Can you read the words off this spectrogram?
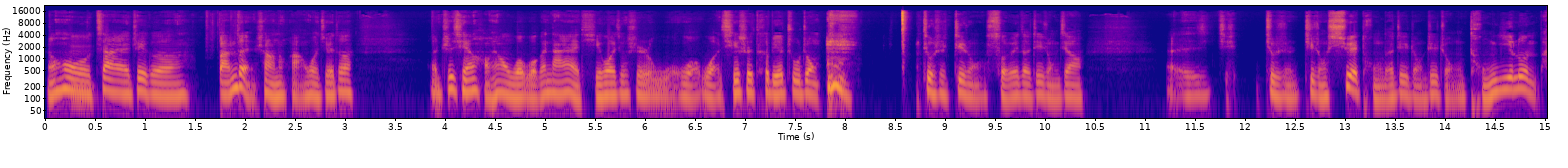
然后嗯在这个版本上的话，我觉得，呃，之前好像我我跟大家也提过，就是我我我其实特别注重，就是这种所谓的这种叫，呃，这就是这种血统的这种这种同一论吧，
